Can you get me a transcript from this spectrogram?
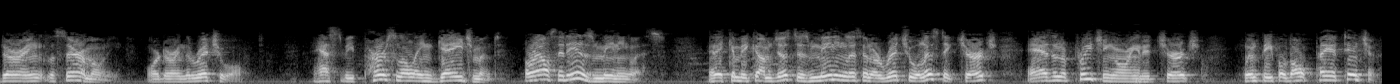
during the ceremony or during the ritual. It has to be personal engagement, or else it is meaningless. And it can become just as meaningless in a ritualistic church as in a preaching oriented church when people don't pay attention.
